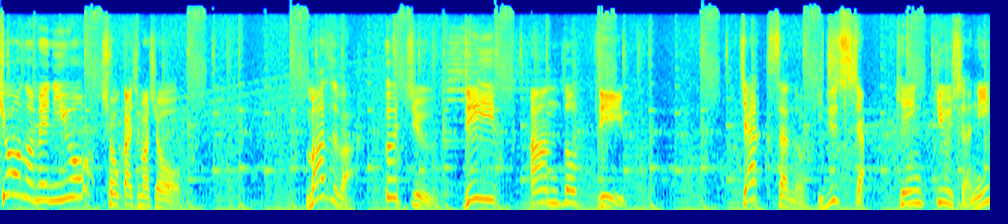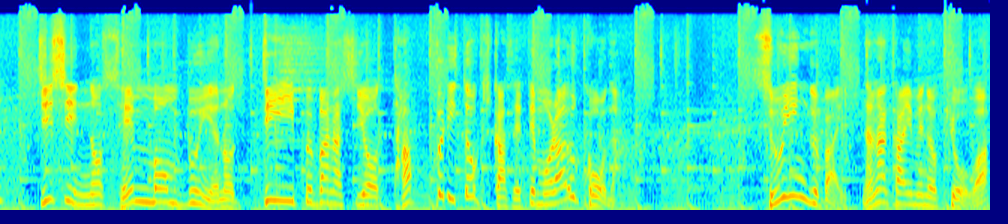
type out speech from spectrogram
今日のメニューを紹介しましょう。まずは宇宙ディープディープ。JAXA の技術者研究者に自身の専門分野のディープ話をたっぷりと聞かせてもらうコーナー。スイングバイ7回目の今日は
